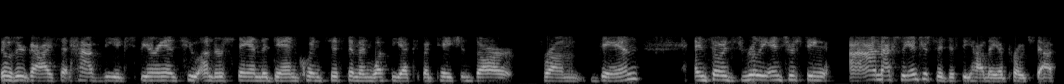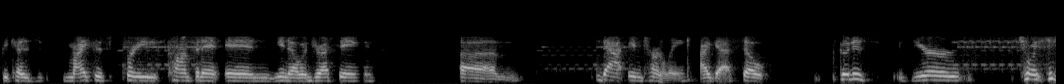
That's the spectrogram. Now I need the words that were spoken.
Those are guys that have the experience who understand the Dan Quinn system and what the expectations are from Dan. And so it's really interesting. I'm actually interested to see how they approach that because Mike is pretty confident in, you know, addressing um, that internally, I guess. So good as your choice is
